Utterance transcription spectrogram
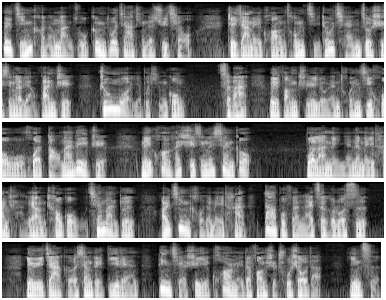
为尽可能满足更多家庭的需求，这家煤矿从几周前就实行了两班制，周末也不停工。此外，为防止有人囤积货物或倒卖位置，煤矿还实行了限购。波兰每年的煤炭产量超过五千万吨，而进口的煤炭大部分来自俄罗斯。由于价格相对低廉，并且是以块煤的方式出售的，因此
